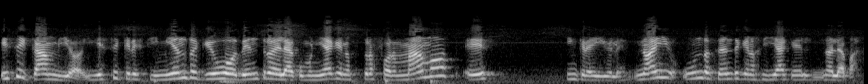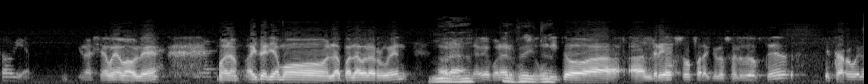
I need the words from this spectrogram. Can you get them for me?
ese cambio y ese crecimiento que hubo dentro de la comunidad que nosotros formamos es increíble. No hay un docente que nos diga que él no la pasó bien. Gracias, muy amable. ¿eh? Bueno, ahí teníamos la palabra Rubén. Ahora le voy a poner un segundito a, Andrea Sof para que lo salude a usted. Está Rubén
